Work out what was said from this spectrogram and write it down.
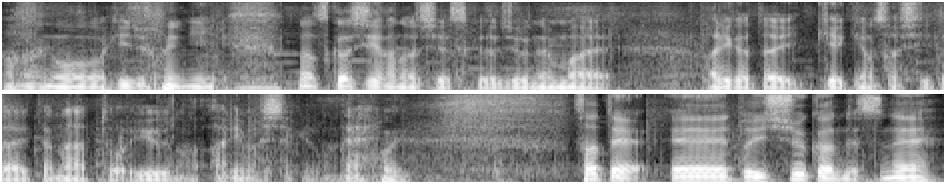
あの非常に 懐かしい話ですけど10年前ありがたい経験をさせていただいたなというのがありましたけどね。はい。さて、えー、と1週間ですね、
